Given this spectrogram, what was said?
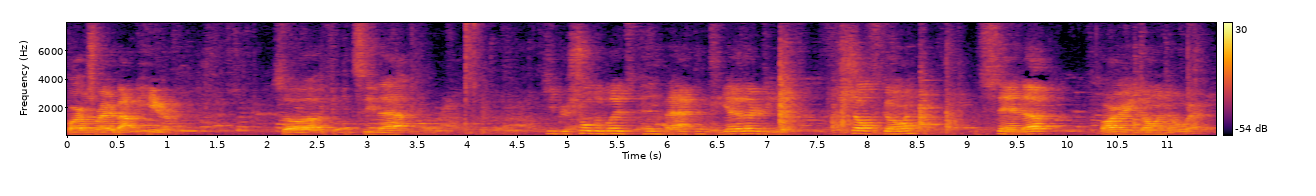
bar's right about here. So uh, if you can see that, keep your shoulder blades pinned back and together to get shelf going. Stand up, bar ain't going nowhere.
